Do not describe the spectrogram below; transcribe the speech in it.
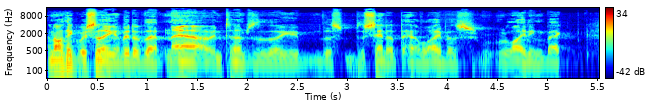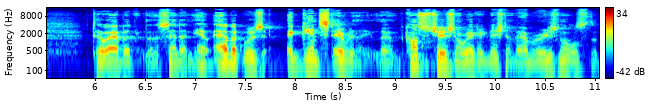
And I think we're seeing a bit of that now in terms of the, the, the Senate, how Labor's relating back to Abbott, the Senate. You know, Abbott was against everything the constitutional recognition of Aboriginals, the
